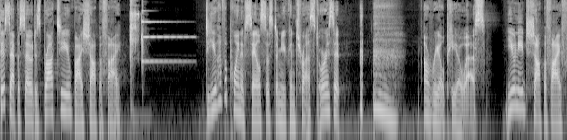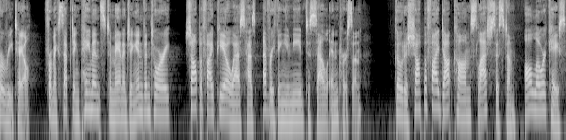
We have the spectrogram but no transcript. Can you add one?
This episode is brought to you by Shopify. Do you have a point of sale system you can trust, or is it a real POS? You need Shopify for retail. From accepting payments to managing inventory, Shopify POS has everything you need to sell in person. Go to shopify.com slash system, all lowercase,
